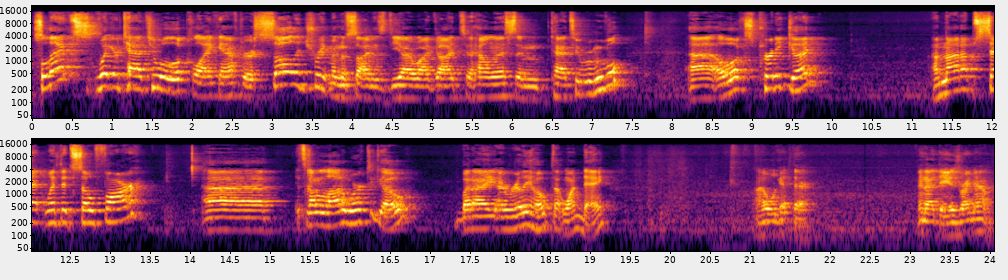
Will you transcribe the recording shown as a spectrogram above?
So that's what your tattoo will look like after a solid treatment of Simon's DIY guide to wellness and tattoo removal. Uh, it looks pretty good. I'm not upset with it so far. Uh, it's got a lot of work to go, but I, I really hope that one day I will get there. And that day is right now.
